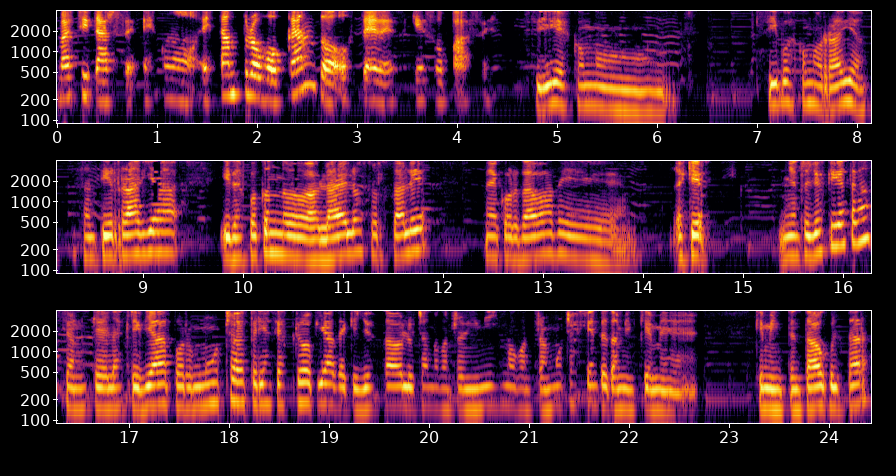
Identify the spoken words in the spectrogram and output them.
marchitarse? Es como, están provocando ustedes que eso pase. Sí, es como, sí, pues como rabia, sentir rabia y después cuando hablaba de los zorzales me acordaba de, es que mientras yo escribía esta canción, que la escribía por muchas experiencias propias, de que yo estaba luchando contra mí mismo, contra mucha gente también que me, que me intentaba ocultar,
